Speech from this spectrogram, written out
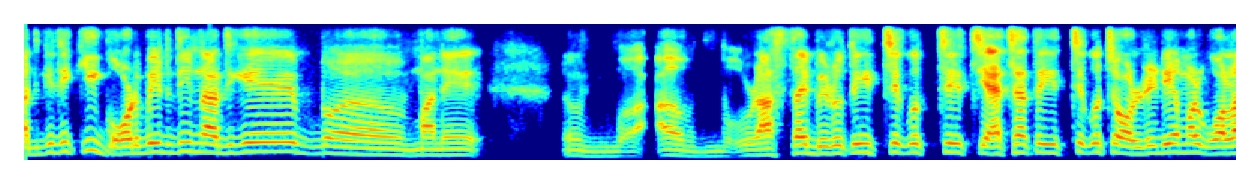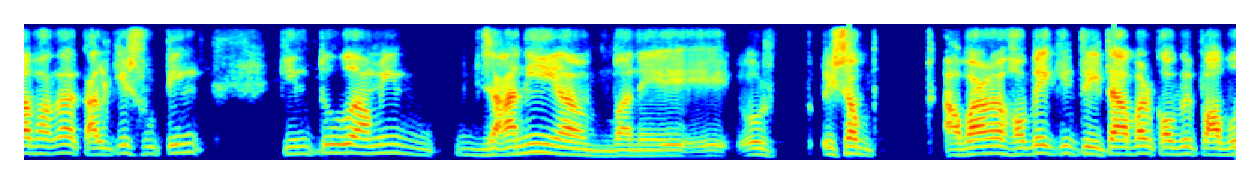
আজকে যে কি গর্বের দিন, আজকে মানে রাস্তায় বেরোতে ইচ্ছে করছে, চেঁচাতে ইচ্ছে করছে অলরেডি আমার গলা ভাঙা, কালকে শুটিং কিন্তু আমি জানি মানে এসব আবার হবে, কিন্তু এটা আবার কবে পাবো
